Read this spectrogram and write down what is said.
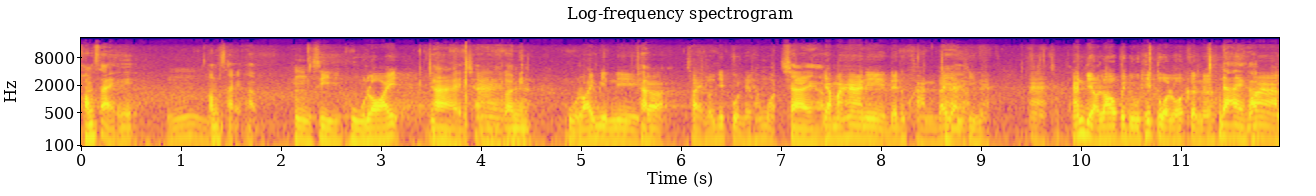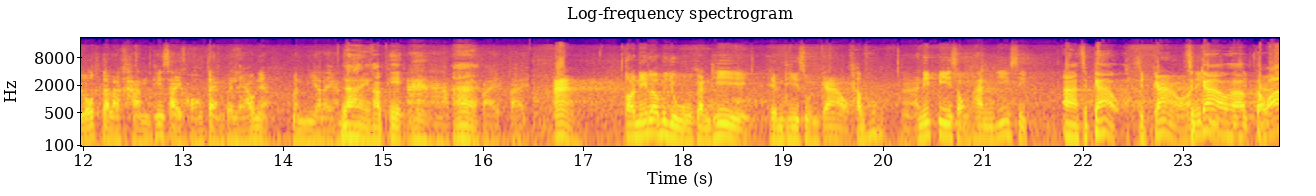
พร้อมใส่พี่อืมพร้อมใส่ครับอืมสี่หูร้อยใช่ใช่ร้อยมิลหูร้อยมิลนี่ครับก็ใส่รถญี่ปุ่นได้ทั้งหมดใช่ครับยามาฮ่านี่ได้ทุกคันได้ยันใช่ทีเนี่ยอะงั้นเดี๋ยวเราไปดูที่ตัวรถก่อนเนอะได้ครับว่ารถแต่ละคันที่ใส่ของแต่งไปแล้วเนี่ยมันมีอะไรกันได้ครับพี่อ่าไปอ่าไปไปอ่า ตอนนี้เรามาอยู่กันที่ MT09 ครับผมอ่าอันนี้ปี 2020 อ่า19 19อันนี้ปี19 ครับ2019แต่ว่า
